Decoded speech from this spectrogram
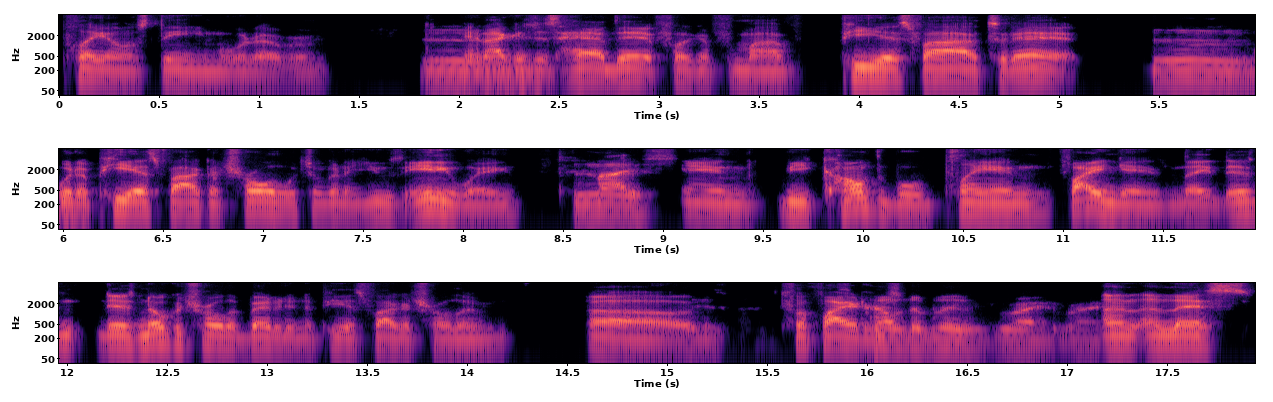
play on Steam or whatever, and I can just have that fucking from my PS5 to that Mm, with a PS5 controller, which I'm going to use anyway, nice. and be comfortable playing fighting games. Like there's there's no controller better than the PS5 controller, uh, for fighters. Comfortably, right, right. un- unless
